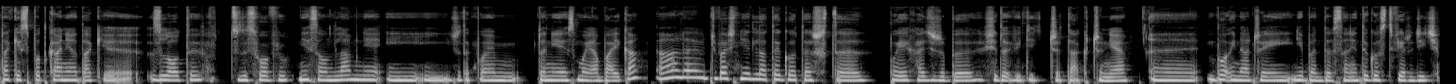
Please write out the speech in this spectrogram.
takie spotkania, takie zloty w cudzysłowie nie są dla mnie i, i, że tak powiem, to nie jest moja bajka, ale właśnie dlatego też chcę pojechać, żeby się dowiedzieć, czy tak, czy nie, e, bo inaczej nie będę w stanie tego stwierdzić.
